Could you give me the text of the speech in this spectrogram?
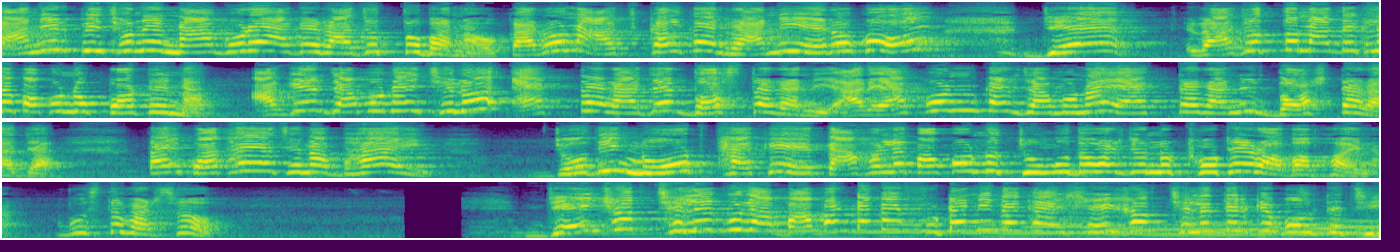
রানীর পিছনে না ঘুরে আগে রাজত্ব বানাও। কারণ আজকালকার রানী এরকম যে রাজত্ব না দেখলে কখনো পটে না। আগের জামানায় ছিল একটা রাজার দশটা রানী, আর এখনকার জামানায় একটা রানীর দশটা রাজা। তাই কথাই আছে না, ভাই, যদি নোট থাকে, তাহলে কখনো চুমু দেওয়ার জন্য ঠোঁটের অভাব হয় না। বুঝতে পারছ? যেই সব ছেলেগুলা বাবার টাকায় ফুটানি দেখায়, সেই সব ছেলেদেরকে বলতেছি,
